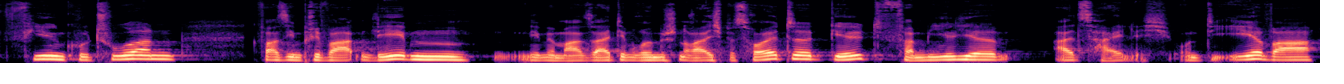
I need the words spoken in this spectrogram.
vielen Kulturen, quasi im privaten Leben, nehmen wir mal seit dem Römischen Reich bis heute, gilt Familie als heilig. Und die Ehe war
